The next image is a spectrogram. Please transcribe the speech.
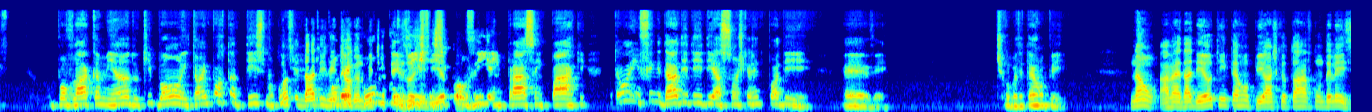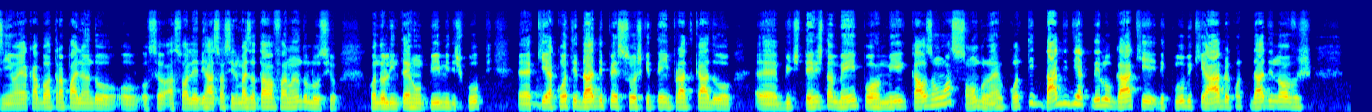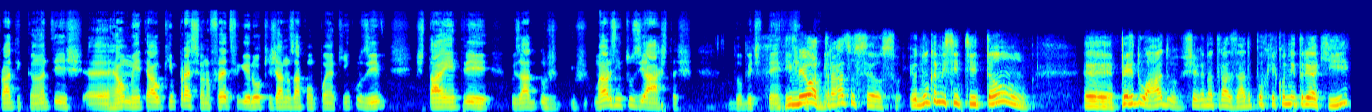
o povo lá caminhando, que bom, então é importantíssimo. Quantidade de gente jogando beat tênis hoje em dia. Ciclovia, em praça, em parque. Tem uma infinidade de, de ações que a gente pode é, ver. Desculpa, te interrompi. Não, a verdade eu te interrompi, eu acho que eu estava com um delayzinho, aí acabou atrapalhando o, o, seu, a sua linha de raciocínio, mas eu estava falando, Lúcio, quando eu lhe interrompi, me desculpe, é, que a quantidade de pessoas que têm praticado é, beach tênis também, por me causa um assombro, né? A quantidade de, de lugar que, de clube que abre, a quantidade de novos praticantes, é, realmente é algo que impressiona. Fred Figueiredo, que já nos acompanha aqui, inclusive, está entre os, os maiores entusiastas do beach tênis. Em meu atraso, Celso, eu nunca me senti tão é, perdoado chegando atrasado, porque quando entrei aqui,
